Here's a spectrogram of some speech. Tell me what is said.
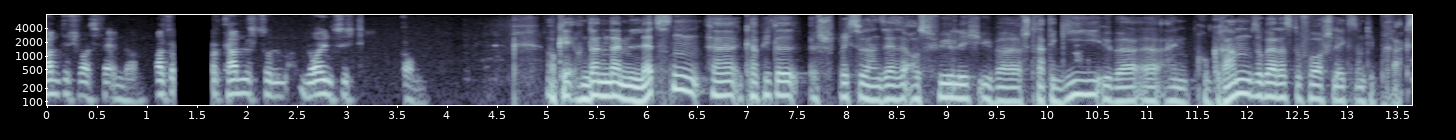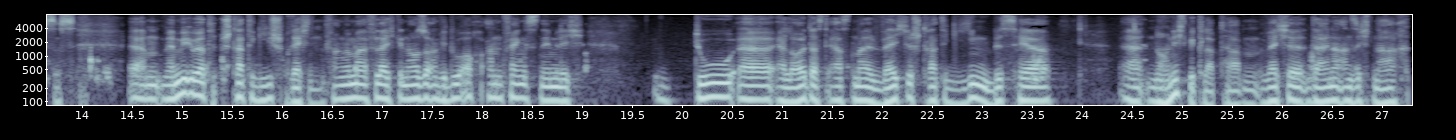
kann sich was verändern. Also kann es zu einem neuen System kommen. Okay, und dann in deinem letzten äh, Kapitel sprichst du dann sehr, sehr ausführlich über Strategie, über äh, ein Programm sogar, das du vorschlägst und die Praxis. Ähm, wenn wir über Strategie sprechen, fangen wir mal vielleicht genauso an, wie du auch anfängst, nämlich du äh, erläuterst erstmal, welche Strategien bisher äh, noch nicht geklappt haben, welche deiner Ansicht nach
